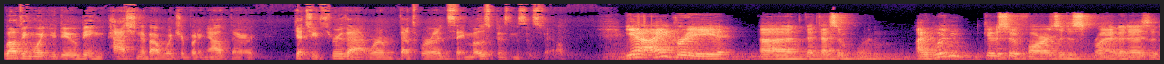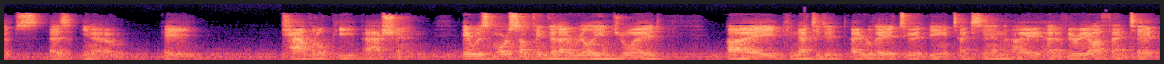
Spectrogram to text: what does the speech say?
loving what you do, being passionate about what you're putting out there gets you through that where that's where I'd say most businesses fail. Yeah, I agree uh, that that's important. I wouldn't go so far as to describe it as an as you know a capital P passion. It was more something that I really enjoyed. I connected it. I related to it being a Texan. I had a very authentic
